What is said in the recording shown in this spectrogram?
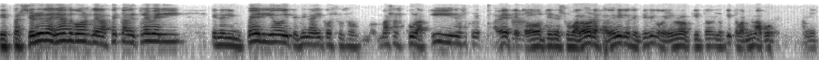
dispersiones de hallazgos de la ceca de Trevery en el imperio y te viene ahí con sus más oscuro aquí. A ver, que mm. todo tiene su valor académico y científico, que yo no lo quito, lo quito, a mí me aburre. A mí.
